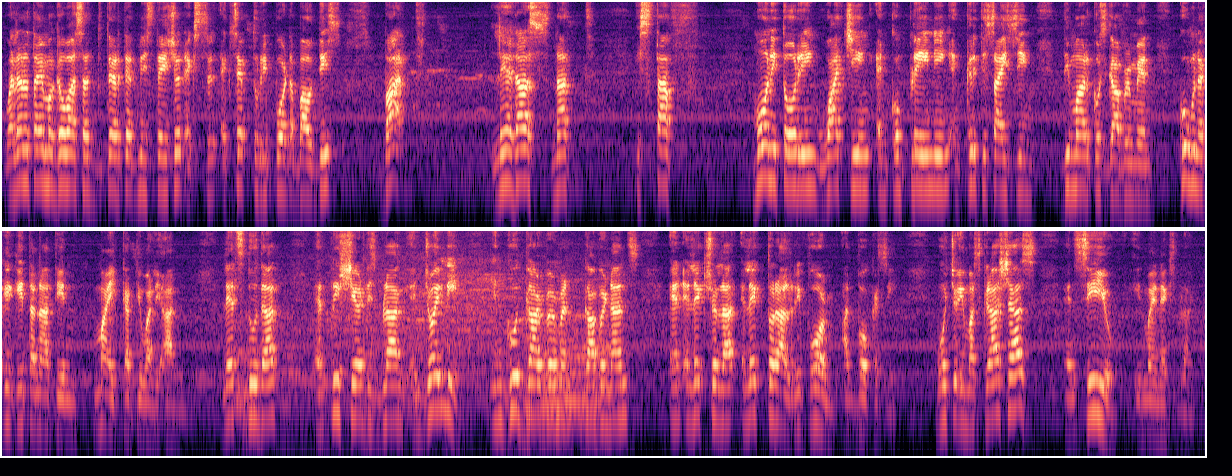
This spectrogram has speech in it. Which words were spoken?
wala na tayong magawa sa Duterte administration ex- except to report about this. But, let us not stop monitoring, watching, and complaining and criticizing the Marcos government kung nakikita natin may katiwalian. Let's do that and please share this blog and join me in good government governance and electoral, electoral reform advocacy. Mucho y mas gracias and see you in my next vlog.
